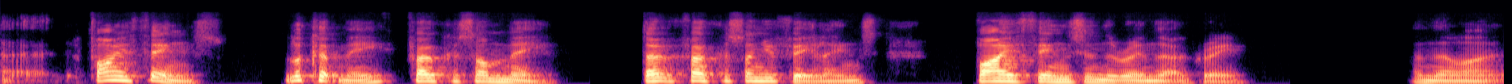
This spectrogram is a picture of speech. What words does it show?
Uh, five things. Look at me. Focus on me. Don't focus on your feelings. Five things in the room that are green. And they're like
